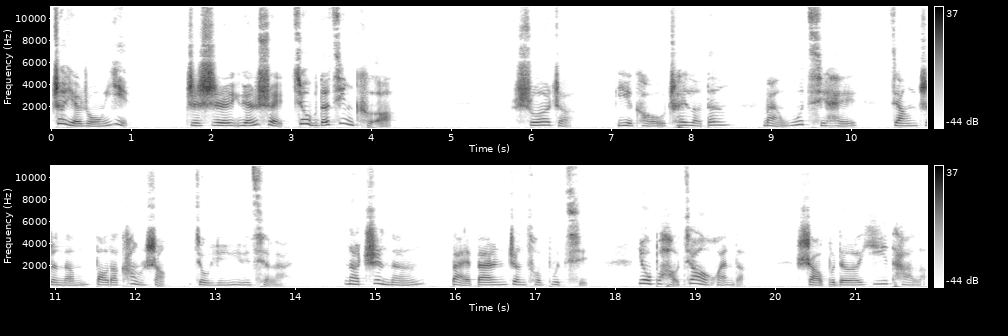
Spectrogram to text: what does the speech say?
这也容易，只是远水救不得近渴。”说着，一口吹了灯，满屋漆黑，将智能抱到炕上，就云雨起来。那智能百般正错不起，又不好叫唤的，少不得依他了。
